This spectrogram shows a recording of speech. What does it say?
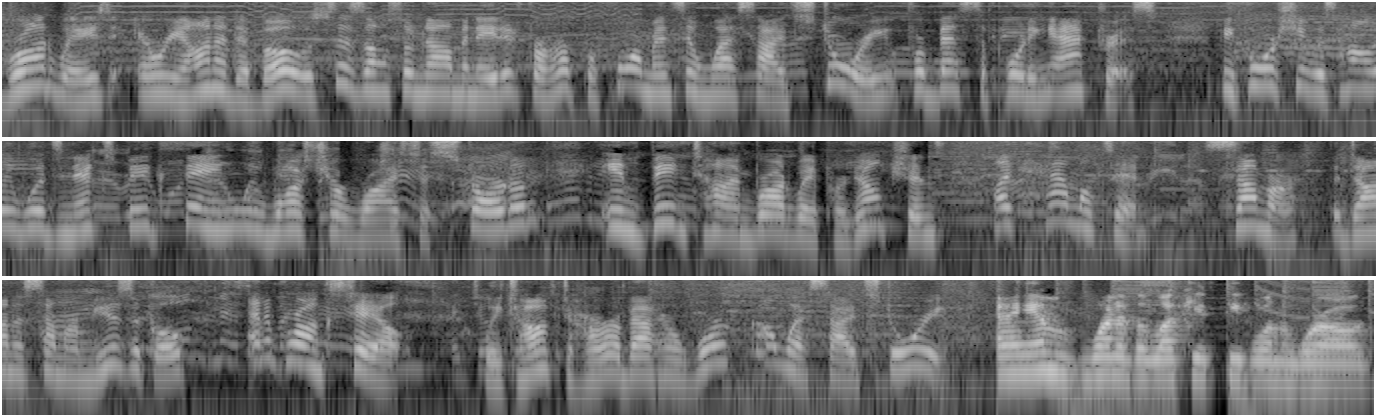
Broadway's Ariana DeBose is also nominated for her performance in West Side Story for Best Supporting Actress. Before she was Hollywood's next big thing, we watched her rise to stardom in big time Broadway productions like Hamilton, Summer, the Donna Summer musical, and A Bronx Tale. We talked to her about her work on West Side Story. I am one of the luckiest people in the world.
